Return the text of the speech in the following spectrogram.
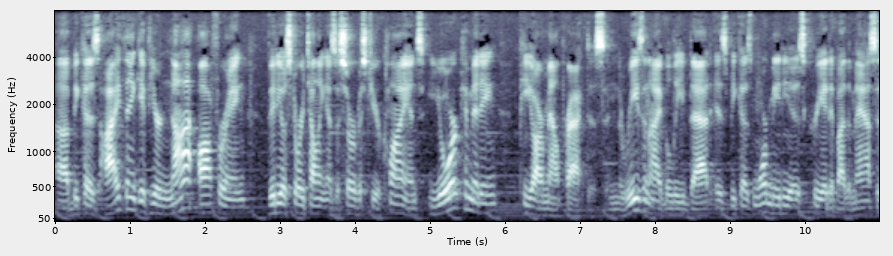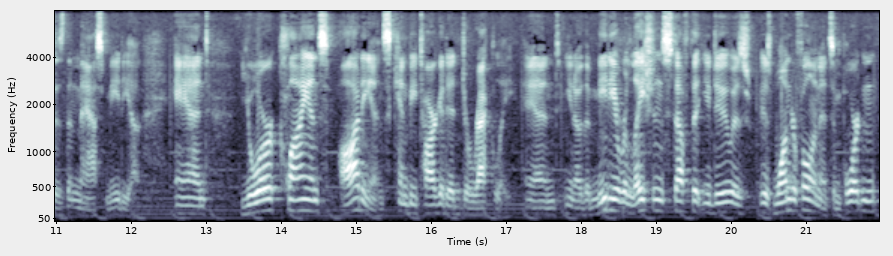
uh, because I think if you're not offering video storytelling as a service to your clients, you're committing PR malpractice. And the reason I believe that is because more media is created by the masses than mass media. And your client's audience can be targeted directly. And you know, the media relations stuff that you do is, is wonderful and it's important,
